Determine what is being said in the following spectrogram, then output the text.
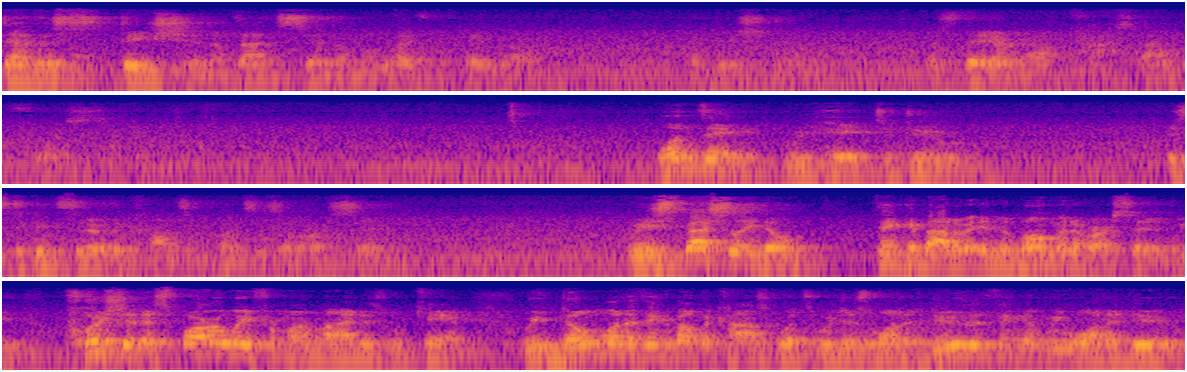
devastation of that sin on the life of Hagar and Ishmael as they are now cast out for a. One thing we hate to do is to consider the consequences of our sin. We especially don't think about it in the moment of our sin. We push it as far away from our mind as we can. We don't want to think about the consequences. We just want to do the thing that we want to do.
